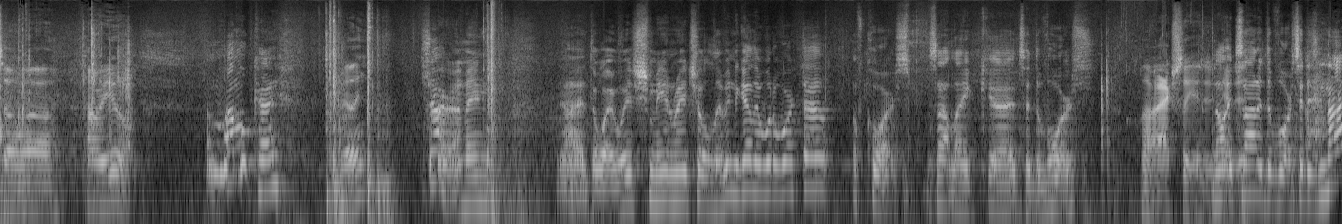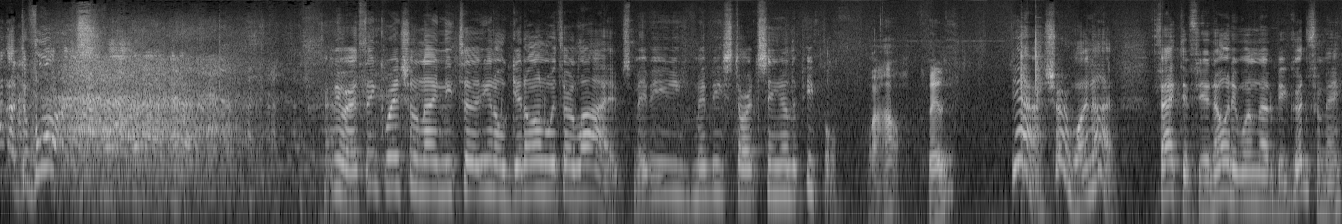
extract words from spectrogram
So, uh, how are you? I'm, I'm okay. Really? Sure. I mean, uh, do I wish me and Rachel living together would have worked out? Of course. It's not like uh, it's a divorce. Well, actually, it, No, it- it's not a divorce. It is not a divorce. anyway, I think Rachel and I need to, you know, get on with our lives. Maybe, maybe start seeing other people. Wow. Really? Yeah, sure. Why not? In fact, if you know anyone that'd be good for me.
